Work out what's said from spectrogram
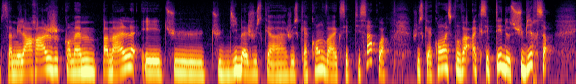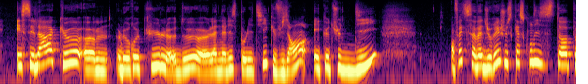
ça met la rage quand même pas mal et tu, tu te dis bah, jusqu'à jusqu'à quand on va accepter ça quoi? Jusqu'à quand est-ce qu'on va accepter de subir ça? Et c'est là que euh, le recul de euh, l'analyse politique vient et que tu te dis en fait ça va durer jusqu'à ce qu'on dise stop.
